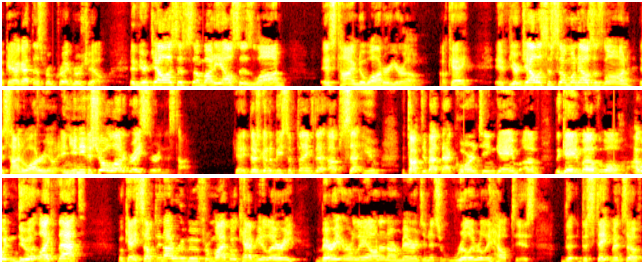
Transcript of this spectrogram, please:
okay, I got this from Craig Groeschel if you're jealous of somebody else's lawn, it's time to water your own. Okay? If you're jealous of someone else's lawn, it's time to water your own. And you need to show a lot of grace during this time. Okay, there's going to be some things that upset you. I talked about that quarantine game of the game of, well, I wouldn't do it like that. Okay, something I removed from my vocabulary very early on in our marriage, and it's really, really helped is the, the statements of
